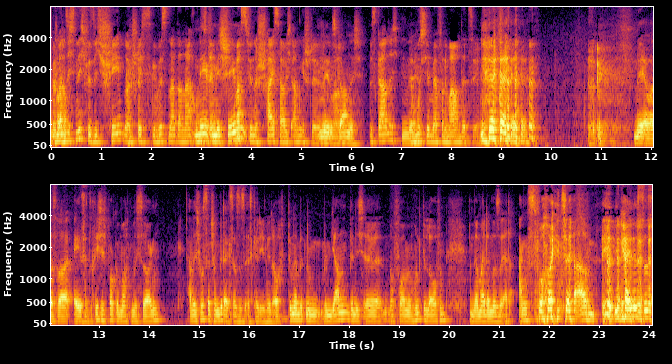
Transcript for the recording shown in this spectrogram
Wenn man sich nicht für sich schämt oder ein schlechtes Gewissen hat danach und Nee, sich für denkt, mich schämen- was für eine Scheiße habe ich angestellt. nee, das gar nicht. Das gar nicht? Nee. Dann muss ich dir mehr von dem Abend erzählen. Nee, aber es war, ey, es hat richtig Bock gemacht, muss ich sagen. Aber ich wusste halt schon mittags, dass es eskalieren wird. Auch bin da mit einem mit dem Jan, bin ich äh, noch vorher mit dem Hund gelaufen und da meinte er nur so, er hat Angst vor heute Abend. Wie geil ist das?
